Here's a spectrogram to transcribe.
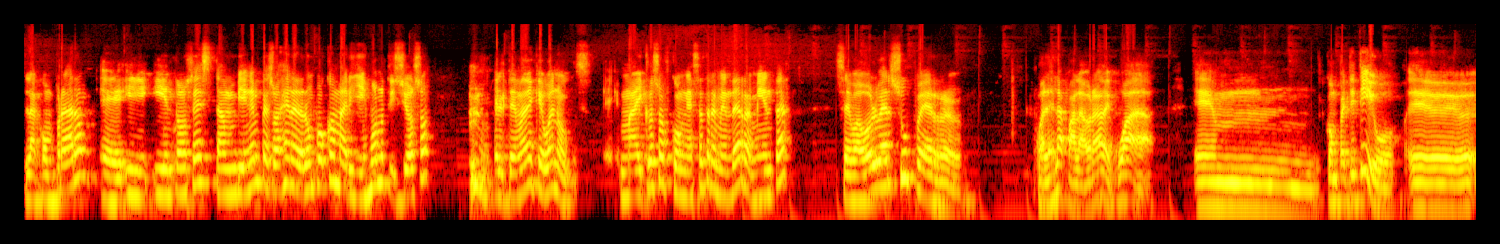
la compraron eh, y, entonces también empezó a generar un poco amarillismo noticioso el tema de que, bueno, Microsoft con esa tremenda herramienta se va a volver súper, ¿cuál es la palabra adecuada? Em, competitivo, eh,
